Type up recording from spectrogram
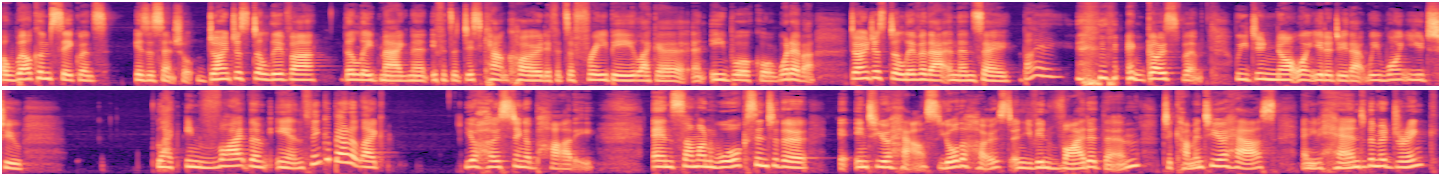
A welcome sequence is essential. Don't just deliver the lead magnet, if it's a discount code, if it's a freebie like a, an ebook or whatever, don't just deliver that and then say bye and ghost them. We do not want you to do that. We want you to like invite them in. Think about it like you're hosting a party and someone walks into the into your house, you're the host, and you've invited them to come into your house and you hand them a drink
